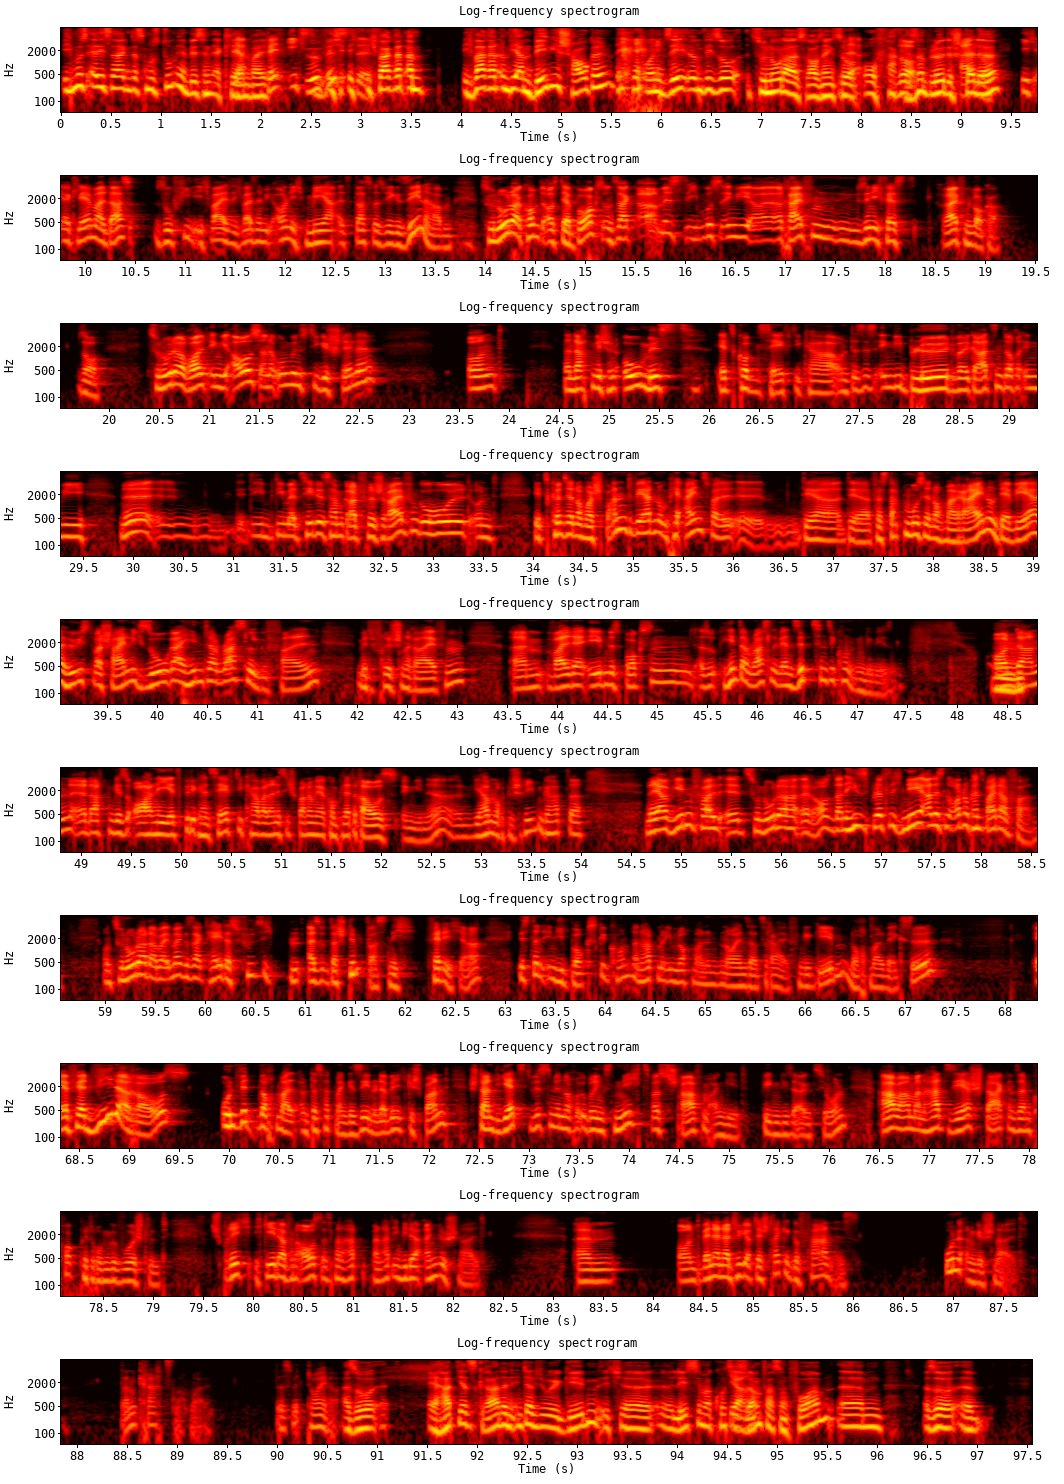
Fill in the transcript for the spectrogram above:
ich muss ehrlich sagen, das musst du mir ein bisschen erklären, ja, weil ich, wüsste. ich, ich war gerade am ich war gerade irgendwie am Baby schaukeln und sehe irgendwie so Tsunoda ist raus und denke so, ja. oh fuck, so, das ist eine blöde Stelle. Also, ich erkläre mal das, so viel ich weiß. Ich weiß nämlich auch nicht mehr als das, was wir gesehen haben. Tsunoda kommt aus der Box und sagt, ah Mist, ich muss irgendwie, äh, Reifen sind nicht fest, Reifen locker. So, Tsunoda rollt irgendwie aus an eine ungünstige Stelle und dann dachten wir schon, oh Mist, jetzt kommt ein Safety Car und das ist irgendwie blöd, weil gerade sind doch irgendwie, ne, die, die Mercedes haben gerade frisch Reifen geholt und jetzt könnte es ja nochmal spannend werden um P1, weil äh, der, der Verstappen muss ja nochmal rein und der wäre höchstwahrscheinlich sogar hinter Russell gefallen mit frischen Reifen, ähm, weil der eben das Boxen, also hinter Russell wären 17 Sekunden gewesen. Und mhm. dann äh, dachten wir so, oh nee, jetzt bitte kein Safety Car, weil dann ist die Spannung ja komplett raus irgendwie, ne? Wir haben noch geschrieben gehabt da. Naja, auf jeden Fall äh, Zunoda äh, raus. Und dann hieß es plötzlich, nee, alles in Ordnung, kannst weiterfahren. Und Zunoda hat aber immer gesagt, hey, das fühlt sich, also da stimmt was nicht. Fertig, ja. Ist dann in die Box gekommen, dann hat man ihm nochmal einen neuen Satz Reifen gegeben, nochmal Wechsel. Er fährt wieder raus und wird nochmal, und das hat man gesehen, und da bin ich gespannt. Stand jetzt wissen wir noch übrigens nichts, was Strafen angeht, wegen dieser Aktion. Aber man hat sehr stark in seinem Cockpit rumgewurschtelt. Sprich, ich gehe davon aus, dass man hat, man hat ihn wieder angeschnallt. Ähm, und wenn er natürlich auf der Strecke gefahren ist, unangeschnallt, dann kracht es nochmal. Das wird teuer. Also, er hat jetzt gerade ein Interview gegeben. Ich äh, lese dir mal kurz ja. die Zusammenfassung vor. Ähm, also, äh,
